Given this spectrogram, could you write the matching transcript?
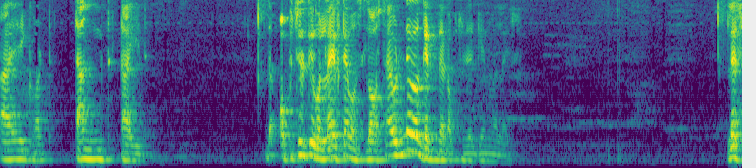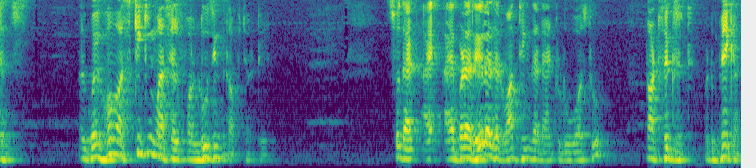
I got tongue tied. The opportunity of a lifetime was lost. I would never get that opportunity again in my life lessons. Going home, I was kicking myself for losing that opportunity. So that I, I, but I realized that one thing that I had to do was to not regret, but to make up.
